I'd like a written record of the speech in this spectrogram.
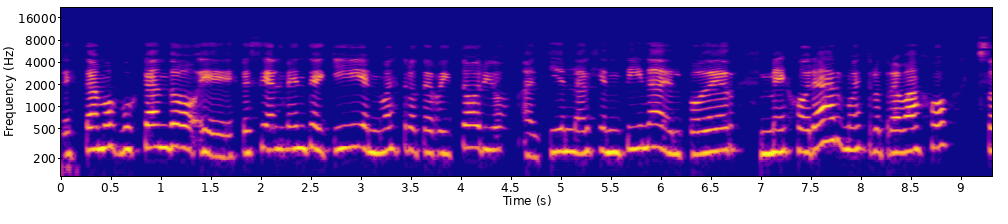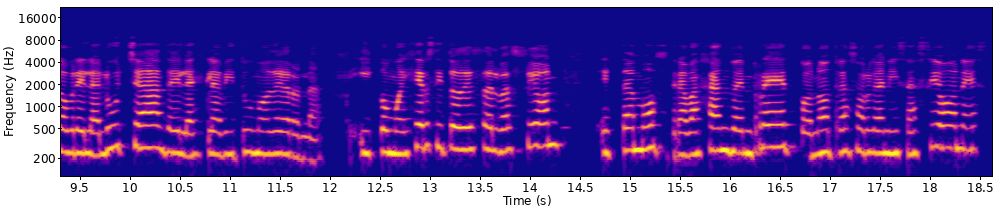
Estamos buscando, eh, especialmente aquí en nuestro territorio, aquí en la Argentina, el poder mejorar nuestro trabajo sobre la lucha de la esclavitud moderna. Y como ejército de salvación, estamos trabajando en red con otras organizaciones,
